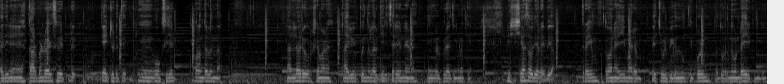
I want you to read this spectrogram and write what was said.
അതിന് കാർബൺ ഡയോക്സൈഡ് ഏറ്റെടുത്ത് ഓക്സിജൻ പുറന്തള്ളുന്ന നല്ലൊരു വൃക്ഷമാണ്. അരിവെപ്പ് എന്നുള്ള ഒരു തിരിച്ചറിവ് തന്നെയാണ് ഈ ഗൾഫ് രാജ്യങ്ങളൊക്കെ. വിശിഷ്യ സൗദി അറേബ്യ ഇത്രയും തോനെ ഈ മരം വെച്ച് പിടിപ്പിക്കുന്നതും ഇപ്പോഴും തുടർന്നു കൊണ്ടേയിരിക്കുന്നതും.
